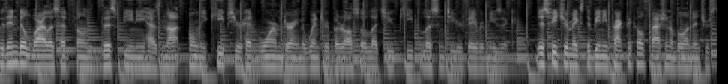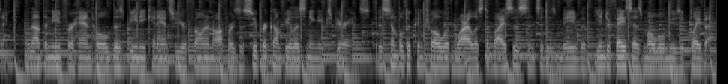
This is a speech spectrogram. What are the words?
With inbuilt wireless headphones, this beanie has not only keeps your head warm during the winter, but it also lets you keep listen to your favorite music. This feature makes the beanie practical, fashionable, and interesting. Without the need for handhold, this beanie can answer your phone and offers a super comfy listening experience. It is simple to control with wireless devices since it is made with the interface as mobile music playback.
